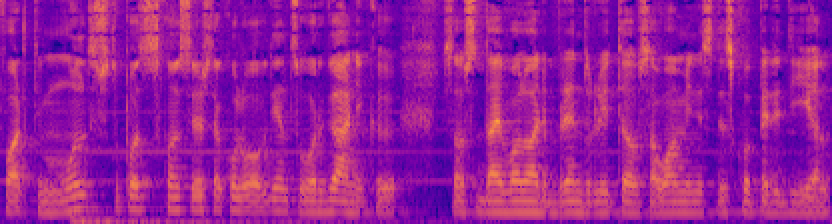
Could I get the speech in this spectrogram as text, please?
foarte mult și tu poți să construiești acolo o audiență organică sau să dai valoare brandului tău sau oamenii să descopere de el.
